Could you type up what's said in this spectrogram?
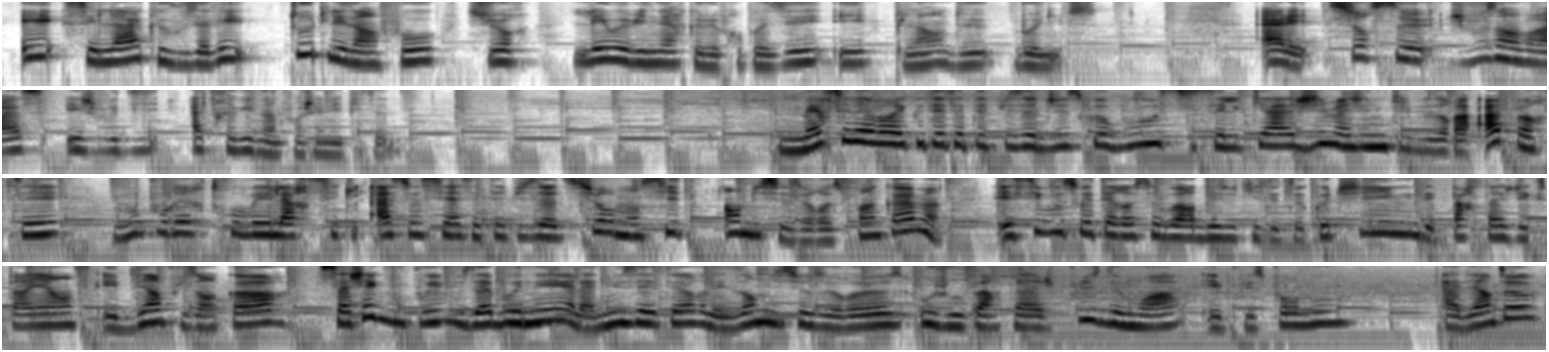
Et c'est là que vous avez toutes les infos sur les webinaires que je vais proposer et plein de bonus. Allez, sur ce, je vous embrasse et je vous dis à très vite dans le prochain épisode. Merci d'avoir écouté cet épisode jusqu'au bout. Si c'est le cas, j'imagine qu'il vous aura apporté. Vous pourrez retrouver l'article associé à cet épisode sur mon site ambitieuseheureuse.com. Et si vous souhaitez recevoir des outils d'auto-coaching, des partages d'expériences et bien plus encore, sachez que vous pouvez vous abonner à la newsletter des Ambitieuses Heureuses où je vous partage plus de moi et plus pour vous. À bientôt!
